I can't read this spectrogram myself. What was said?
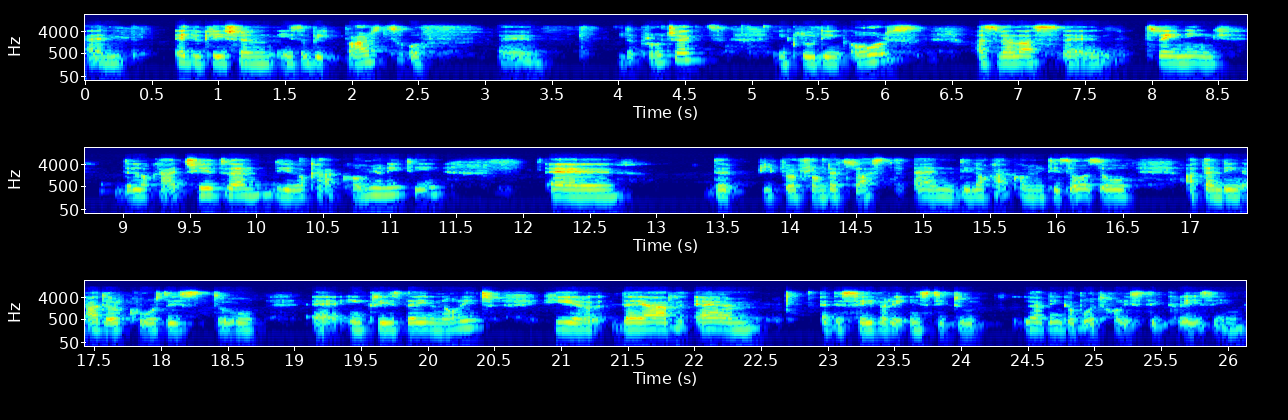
And education is a big part of uh, the project, including ours, as well as uh, training the local children, the local community, uh, the people from the trust and the local communities also attending other courses to uh, increase their knowledge. Here they are um, at the Savory Institute learning about holistic grazing.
